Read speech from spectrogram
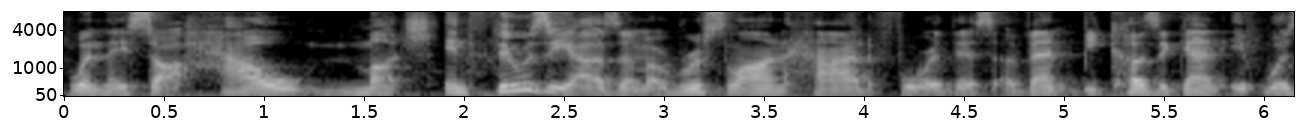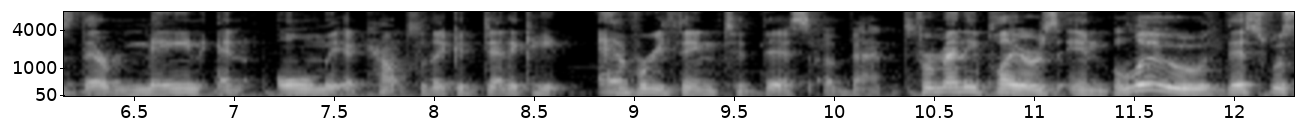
when they saw how much enthusiasm Ruslan had for this event because again it was their main and only account so they could dedicate everything to this event. For many players in blue this was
